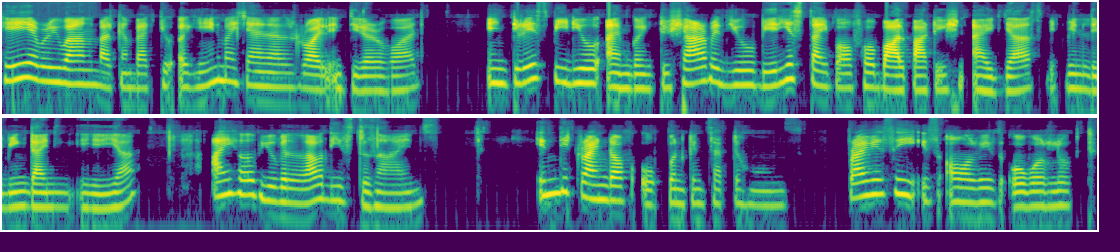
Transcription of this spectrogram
Hey everyone, welcome back to again my channel Royal Interior World. In today's video, I'm going to share with you various type of uh, wall partition ideas between living dining area. I hope you will love these designs. In the trend of open concept homes, privacy is always overlooked.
